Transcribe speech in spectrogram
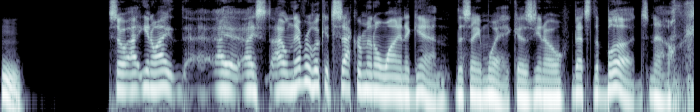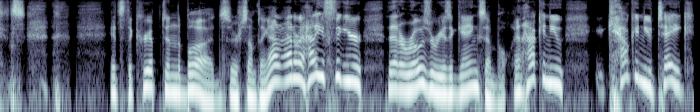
Hmm. So I, you know, I, I, I, I'll never look at sacramental wine again the same way because you know that's the bloods now. it's, the crypt and the Buds or something. I, I don't know. How do you figure that a rosary is a gang symbol, and how can you, how can you take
